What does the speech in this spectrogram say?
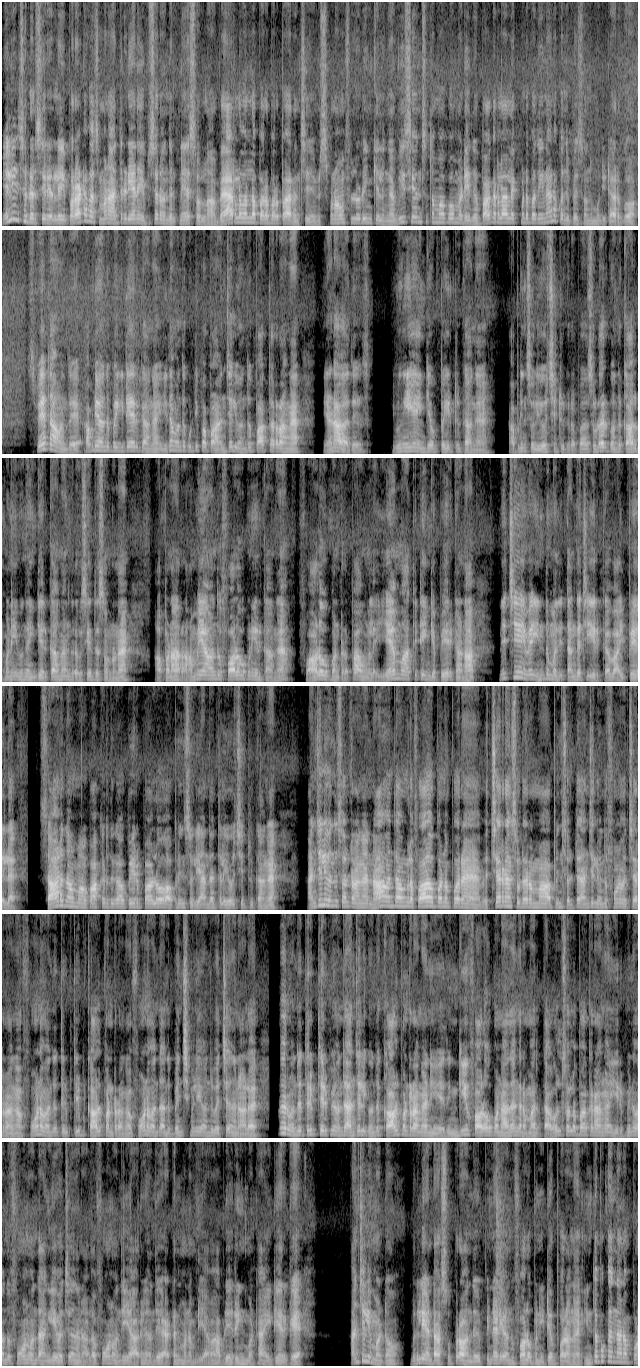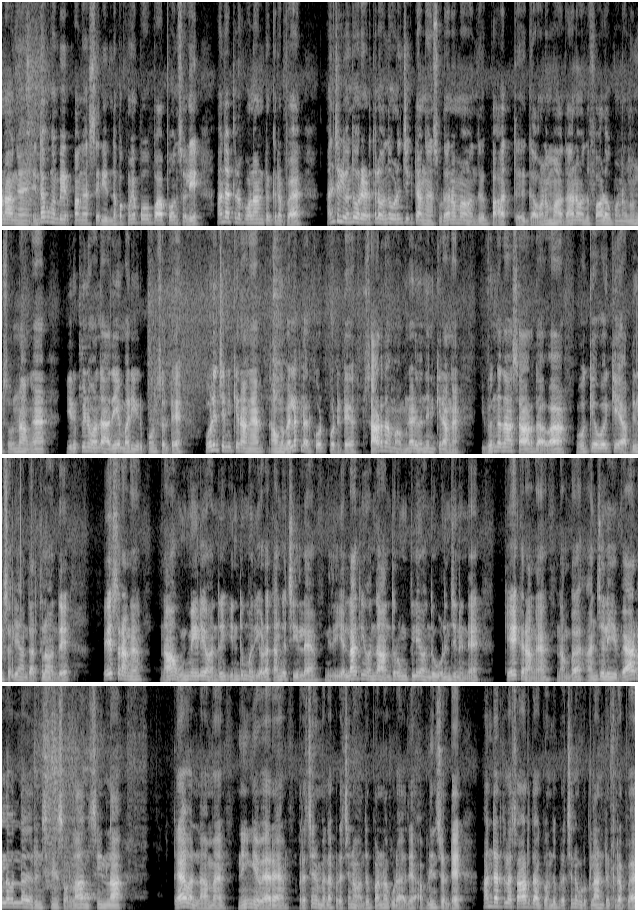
எழில் சுடர் சீரியலில் இப்போ ராட்டகாசமான அதிரடியான எபிசோட் வந்திருக்குனே சொல்லலாம். வேறு லெவலில் பரபரப்பாக இருந்துச்சு. மிஸ் பண்ணாமல் ஃபுல்லோடையும் கேளுங்க. விசிஎன் சுத்தமாக போக மாட்டேது பார்க்குறலாம் லைக் பண்ணி பார்த்தீங்கன்னா கொஞ்சம் பேச வந்து முட்டிட்டா இருக்கும். ஸ்வேதா வந்து அப்படியே வந்து போய்கிட்டே இருக்காங்க. இதை வந்து குட்டி பாப்பா அஞ்சலி வந்து பார்த்துட்றாங்க என்னடா அது? இவங்க ஏன் இங்கே போயிட்டு இருக்காங்க? அப்படின்னு சொல்லி யோசிச்சுட்டு இருக்கிறப்ப சுடருக்கு வந்து கால் பண்ணி இவங்க இங்கே இருக்காங்கங்கிற விஷயத்த சொன்னோன்னே அப்போனா ராமையா வந்து ஃபாலோ பண்ணியிருக்காங்க. ஃபாலோ பண்ணுறப்ப அவங்கள ஏமாற்றிட்டு இங்கே போயிருக்கானா? நிச்சயம் இவன் இந்துமதி தங்கச்சி இருக்க வாய்ப்பே இல்லை. சாரதா அம்மாவை பார்க்கறதுக்காக போயிருப்பாளோ அப்படின்னு சொல்லி அந்த இடத்துல யோசிச்சுட்டு இருக்காங்க. அஞ்சலி வந்து சொல்கிறாங்க நான் வந்து அவங்கள ஃபாலோ பண்ண போகிறேன் வச்சிட்றேன் சுடரம்மா அப்படின்னு சொல்லிட்டு அஞ்சலி வந்து ஃபோனை வச்சிடுறாங்க. ஃபோனை வந்து திருப்பி திருப்பி கால் பண்ணுறாங்க ஃபோனை வந்து அந்த பெஞ்ச் மேலேயே வந்து வச்சதுனால சுடர் வந்து திருப்பி திருப்பி வந்து அஞ்சலிக்கு வந்து கால் பண்ணுறாங்க நீ எது இங்கேயும் ஃபாலோ பண்ணாதங்கிற மாதிரி தகவல் சொல்ல பார்க்குறாங்க இருப்பினும் வந்து ஃபோன் வந்து அங்கேயே வச்சதுனால ஃபோன் வந்து யாரும் வந்து அட்டன் பண்ண முடியாமல் அப்படியே ரிங் மட்டும் ஆகிட்டே இருக்குது அஞ்சலி மட்டும் பிரில்லியண்ட்டாக சூப்பராக வந்து பின்னாடியே வந்து ஃபாலோ பண்ணிகிட்டே போகிறாங்க இந்த பக்கம் தானே போனாங்க? எந்த பக்கம் போயிருப்பாங்க? சரி இந்த பக்கமே போக பார்ப்போம்னு சொல்லி அந்த இடத்துல போகலான்னு இருக்கிறப்ப அஞ்சலி வந்து ஒரு இடத்துல வந்து ஒழிஞ்சிக்கிட்டாங்க சுடனமாக வந்து பார்த்து கவனமாக தானே வந்து ஃபாலோ பண்ணணும்னு சொன்னாங்க. இருப்பினும் வந்து அதே மாதிரி இருப்போம்னு சொல்லிட்டு ஒளிஞ்சு நிற்கிறாங்க அவங்க வெள்ளை கலர் கோட் போட்டுட்டு சாரதாம்மா முன்னாடி வந்து நிற்கிறாங்க இவங்க தான் சாரதாவா? ஓகே ஓகே அப்படின்னு சொல்லி அந்த இடத்துல வந்து பேசுகிறாங்க நான் உண்மையிலேயே வந்து இந்துமதியோட தங்கச்சி இல்லை. இது எல்லாத்தையும் வந்து அந்த ரூமுக்குள்ளேயே வந்து ஒளிஞ்சு நின்று கேட்குறாங்க நம்ம அஞ்சலி வேறு லெவலில் இருந்துச்சுன்னு சொல்லலாம். அந்த சீன்லாம் தேவையில்லாமல் நீங்கள் வேறு பிரச்சனை மேலே பிரச்சனை வந்து பண்ணக்கூடாது அப்படின்னு சொல்லிட்டு அந்த இடத்துல சாரதாக்கு வந்து பிரச்சனை கொடுக்கலான்னு இருக்கிறப்ப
